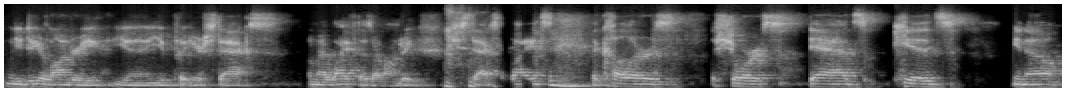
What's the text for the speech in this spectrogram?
when you do your laundry you you put your stacks when my wife does our laundry she stacks the lights the colors the shorts dads kids you know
